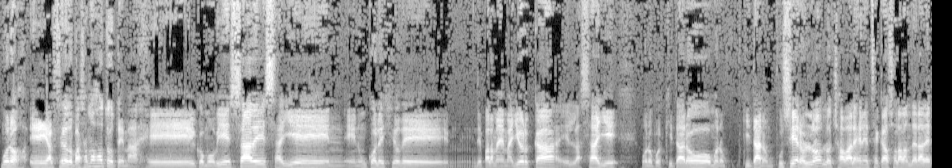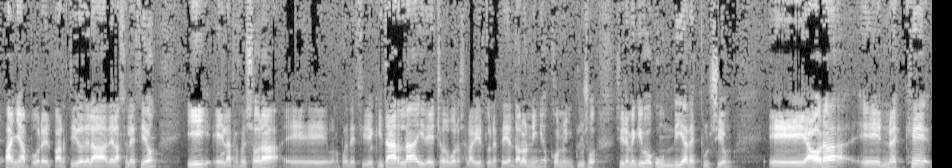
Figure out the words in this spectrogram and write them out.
Bueno, eh, Alfredo, pasamos a otro tema. Eh, como bien sabes, allí en, un colegio de, Palma de Mallorca, en La Salle, bueno, pues quitaron, bueno, quitaron, pusieron los chavales, en este caso, la bandera de España por el partido de la, de la selección y eh, la profesora, bueno, pues decidió quitarla y de hecho, bueno, se le ha abierto un expediente a los niños con incluso, si no me equivoco, un día de expulsión. Ahora, no es que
